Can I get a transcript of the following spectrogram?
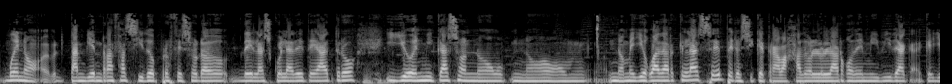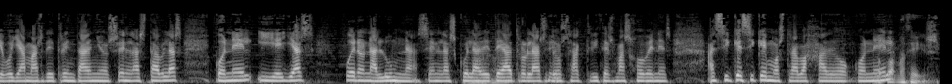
bueno, también Rafa ha sido profesora de la escuela de teatro y yo en mi caso no, no, no me llego a dar clase, pero sí que he trabajado a lo largo de mi vida, que que llevo ya más de 30 años en las tablas con él y ellas fueron alumnas en la escuela de teatro, las dos actrices más jóvenes. Así que sí que hemos trabajado con ¿Lo él. conocéis?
